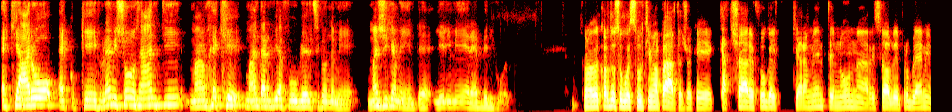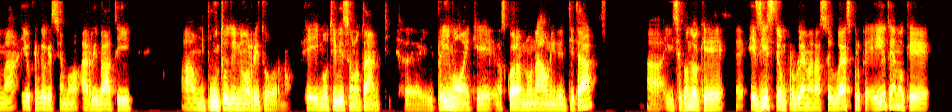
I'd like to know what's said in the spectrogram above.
è chiaro ecco, che i problemi sono tanti, ma non è che mandare via Fogel, secondo me, magicamente li eliminerebbe di colpo. Sono d'accordo su quest'ultima parte, cioè che cacciare Fogel chiaramente non risolve i problemi, ma io credo che siamo arrivati a un punto di non ritorno e i motivi sono tanti. Eh, il primo è che la squadra non ha un'identità, uh, il secondo è che eh, esiste un problema a Russell Westbrook e io temo che eh,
